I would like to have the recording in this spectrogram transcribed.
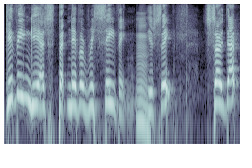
Giving, yes, but never receiving. Mm. You see? So that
